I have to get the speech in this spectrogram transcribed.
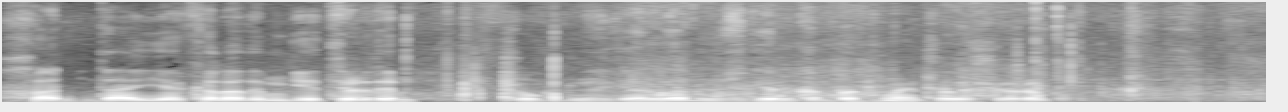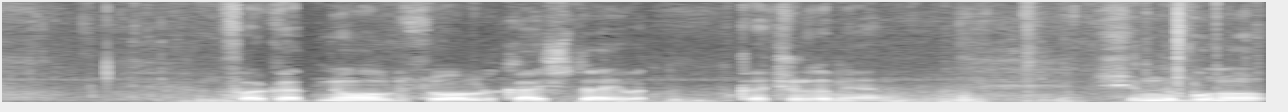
hatta yakaladım getirdim. Çok rüzgar var. Rüzgarı kapatmaya çalışıyorum. Fakat ne olduysa oldu kaçtı hayvan. Kaçırdım yani. Şimdi bunu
